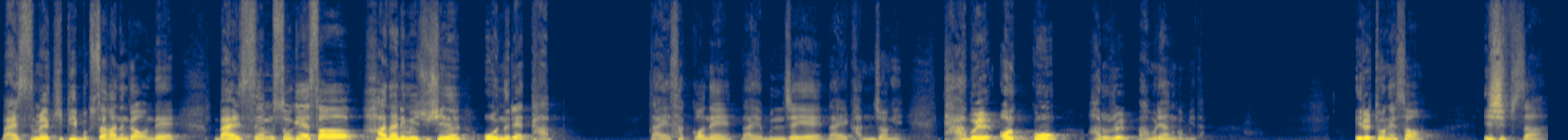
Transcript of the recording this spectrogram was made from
말씀을 깊이 묵상하는 가운데 말씀 속에서 하나님이 주시는 오늘의 답, 나의 사건에, 나의 문제에, 나의 감정에 답을 얻고 하루를 마무리하는 겁니다. 이를 통해서 24,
